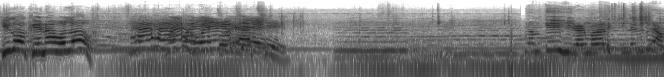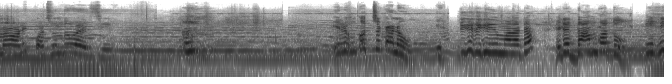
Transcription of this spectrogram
কি গো কেনা হলো? হ্যাঁ হ্যাঁ হয়ে গেছে। আমাকে এই হীরার মালাটা কিনে দিবে আমার অনেক পছন্দ হয়েছে। এরকম করছ কেন? দেখে দেখি এই মালাটা এটার দাম কত? বেশি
